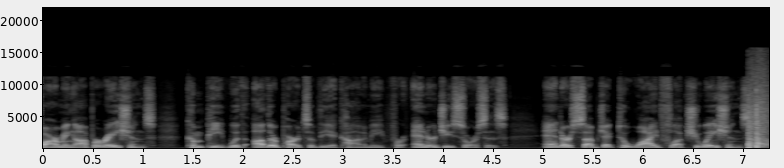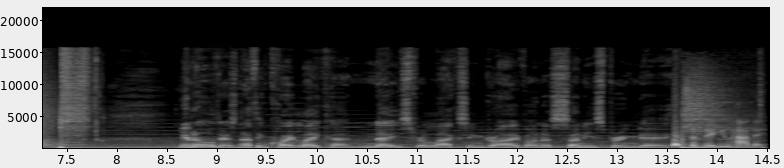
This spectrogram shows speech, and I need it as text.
Farming operations compete with other parts of the economy for energy sources and are subject to wide fluctuations. You know, there's nothing quite like a nice, relaxing drive on a sunny spring day. So there you have it.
